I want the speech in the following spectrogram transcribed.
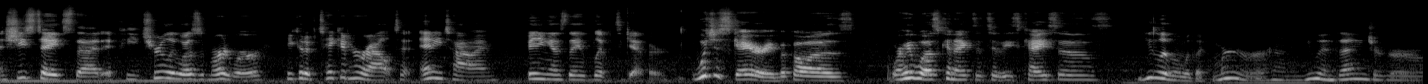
And she states that if he truly was a murderer, he could have taken her out at any time, being as they lived together. Which is scary because where he was connected to these cases, you living with a murderer, honey. You in danger, girl.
